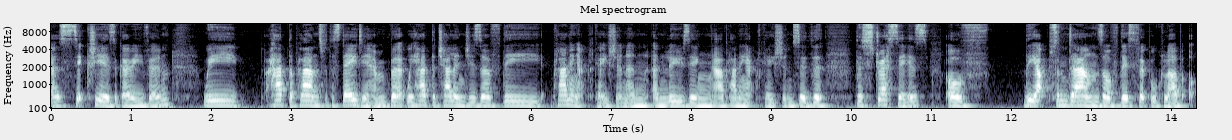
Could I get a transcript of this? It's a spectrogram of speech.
uh, six years ago even, we had the plans for the stadium, but we had the challenges of the planning application and, and losing our planning application. So the the stresses of the ups and downs of this football club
